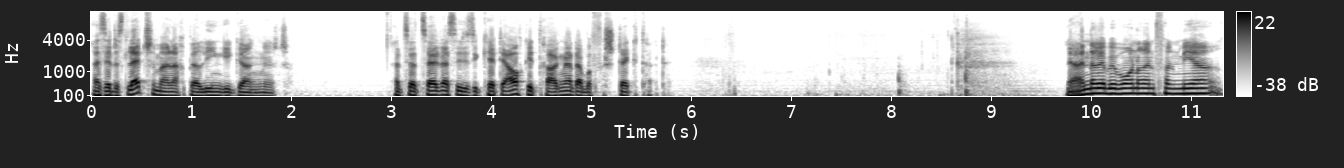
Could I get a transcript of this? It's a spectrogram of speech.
Als er das letzte Mal nach Berlin gegangen ist, hat sie erzählt, dass sie diese Kette auch getragen hat, aber versteckt hat. Eine andere Bewohnerin von mir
